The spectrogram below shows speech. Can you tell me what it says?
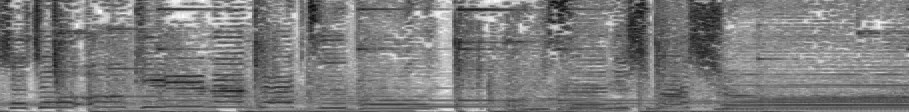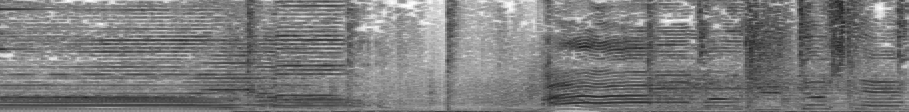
車場大きな脱帽。お店にしましょうよ。ああとして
